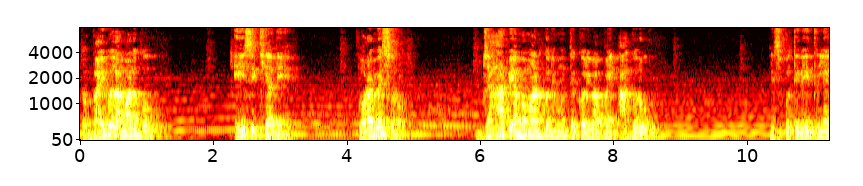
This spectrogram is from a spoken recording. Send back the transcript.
ତ ବାଇବଲ ଆମମାନଙ୍କୁ ଏହି ଶିକ୍ଷା ଦିଏ ପରମେଶ୍ୱର ଯାହା ବି ଆମମାନଙ୍କ ନିମନ୍ତେ କରିବା ପାଇଁ ଆଗରୁ ନିଷ୍ପତ୍ତି ନେଇଥିଲେ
